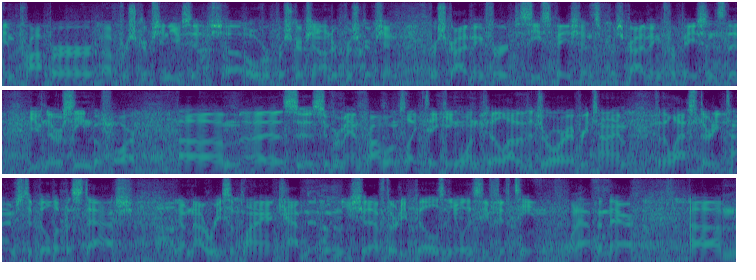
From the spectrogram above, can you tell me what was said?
improper uh, prescription usage, uh, over prescription, under prescription, prescribing for deceased patients, prescribing for patients that you've never seen before. Um, uh, su Superman problems like taking one pill out of the drawer every time for the last 30 times to build up a stash. You know, not resupplying a cabinet when you should have 30 pills and you only see 15. What happened there? Um,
